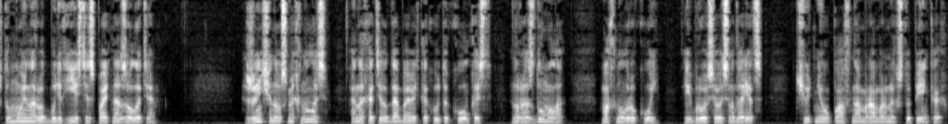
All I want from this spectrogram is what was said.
что мой народ будет есть и спать на золоте». Женщина усмехнулась, она хотела добавить какую-то колкость, но раздумала, махнула рукой и бросилась во дворец, чуть не упав на мраморных ступеньках.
